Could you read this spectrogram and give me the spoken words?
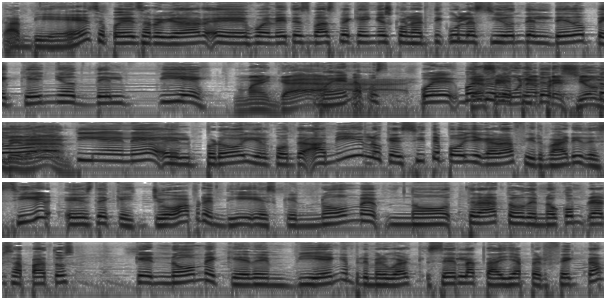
También se pueden desarrollar eh, juanetes más pequeños con la articulación del dedo pequeño del pie. Oh my God. Bueno, pues, pues, Te y hace una presión, todo ¿verdad? tiene el pro y el contra. A mí lo que sí te puedo llegar a afirmar y decir es de que yo aprendí es que no me no trato de no comprar zapatos que no me queden bien. En primer lugar, ser la talla perfecta,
